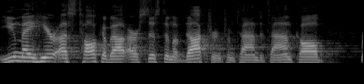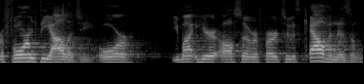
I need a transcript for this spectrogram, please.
you may hear us talk about our system of doctrine from time to time called Reformed theology, or you might hear it also referred to as Calvinism.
